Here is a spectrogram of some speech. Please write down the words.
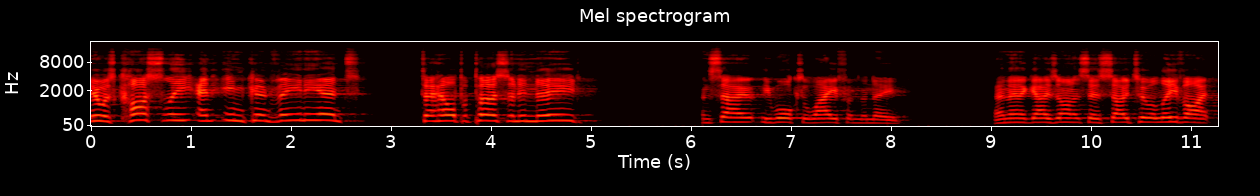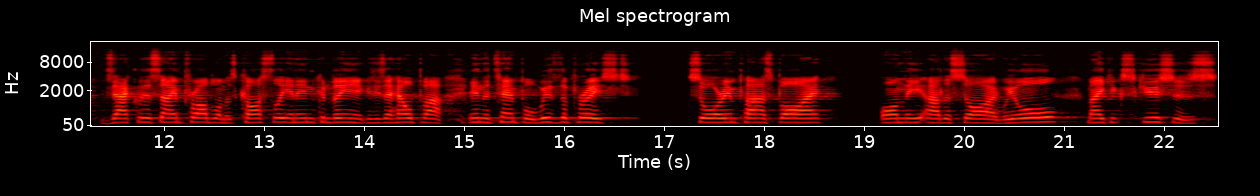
it was costly and inconvenient to help a person in need. And so he walks away from the need. And then it goes on, it says, So to a Levite, exactly the same problem. It's costly and inconvenient because he's a helper in the temple with the priest. Saw him pass by on the other side. We all make excuses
